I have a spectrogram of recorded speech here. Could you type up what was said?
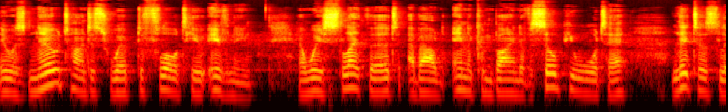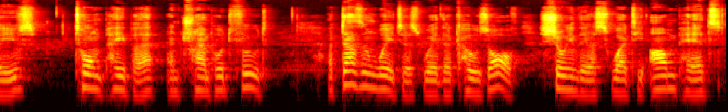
There was no time to sweep the floor till evening, and we slathered about in a combine of soapy water, litter leaves, torn paper, and trampled food. A dozen waiters with their coats off, showing their sweaty armpits,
